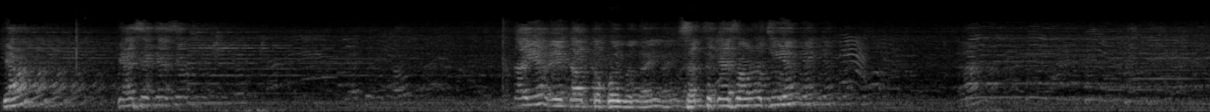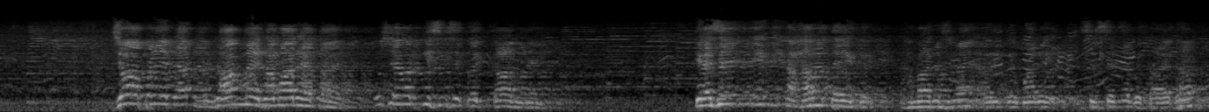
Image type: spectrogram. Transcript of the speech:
क्या? कैसे कैसे? बताइए, एक आध तो कोई बताइए संत कैसा होना चाहिए? जो अपने राम में रमा रहता है, उसे और किसी से कोई काम नहीं। कैसे? एक कहावत है एक, हमारे उसमें और एक हमारे शिष्य ने बताया था।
